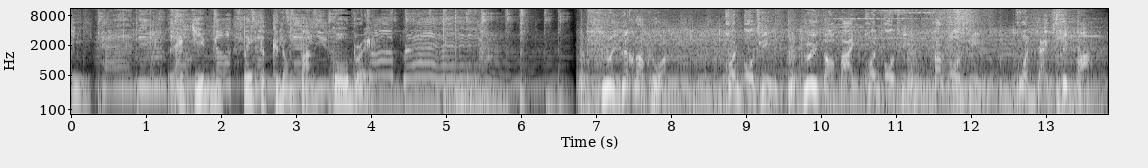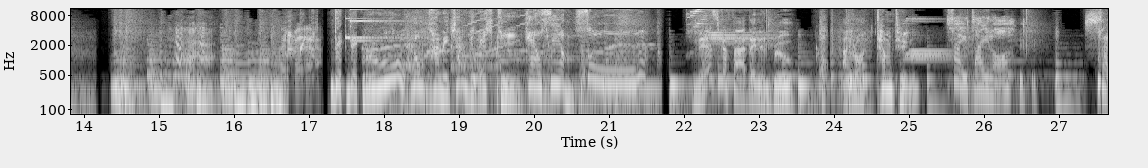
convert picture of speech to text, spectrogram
ฉีกและยิ้มไปกับขนมปังโกเบรดลุยเพื่อครอบครัว คนโอทีลุยต่อไปคนโอทีต้องโอทีขวดใหญ่10บาท เด็กๆรู้ นมคาร์เนชั่น UHT แคลเซียม สูง เนสกาแฟเบรนด์บรู อร่อยทำถึง ใส่ใจเหรอ ใส่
